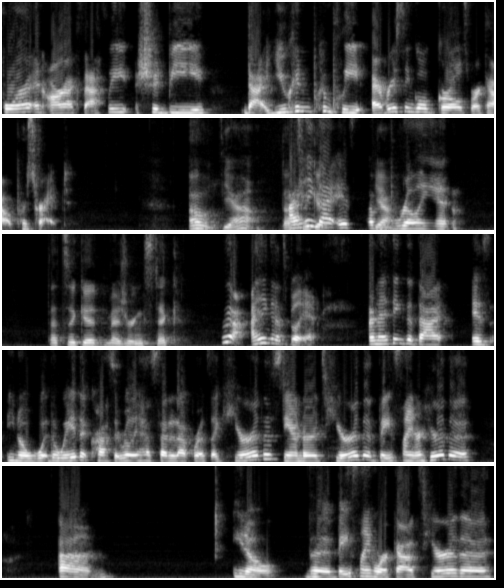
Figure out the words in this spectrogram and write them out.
for an RX athlete should be that you can complete every single girl's workout prescribed. oh yeah. That's I think good, that is a yeah. brilliant that's a good measuring stick. Yeah, I think that's brilliant. And I think that that is, you know, the way that CrossFit really has set it up where it's like, here are the standards, here are the baseline, or here are the, um, you know, the baseline workouts, here are the,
